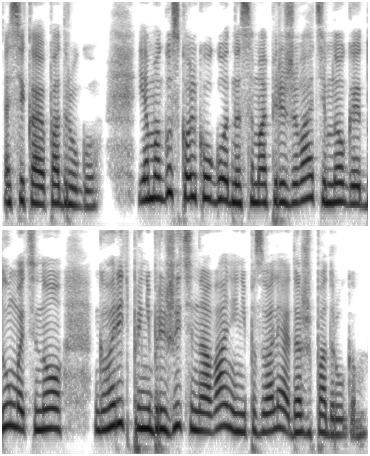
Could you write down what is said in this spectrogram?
Осекаю подругу. Я могу сколько угодно сама переживать и многое думать, но говорить пренебрежительно о Ване не позволяю даже подругам.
